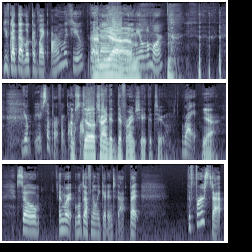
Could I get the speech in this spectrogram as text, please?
You've got that look of like, I'm with you. But, Um, uh, yeah, I'm gonna um, need a little more. you're you're so perfect. I'm still trying to differentiate the two. right. Yeah. So, and we're, we'll definitely get into that. But the first step,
